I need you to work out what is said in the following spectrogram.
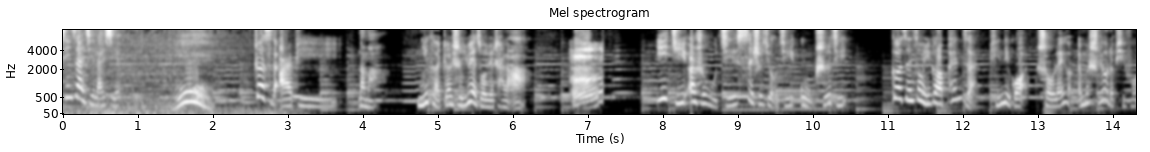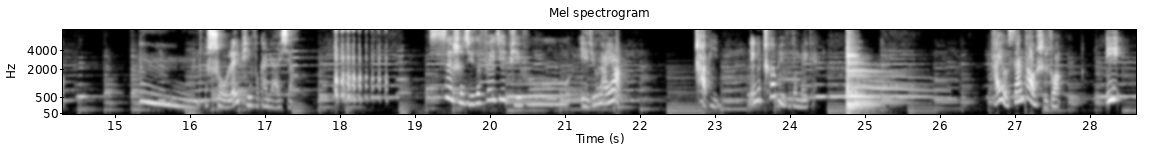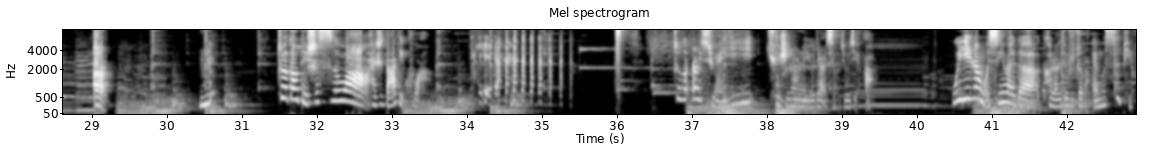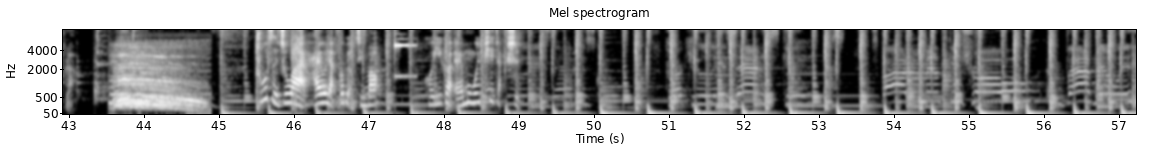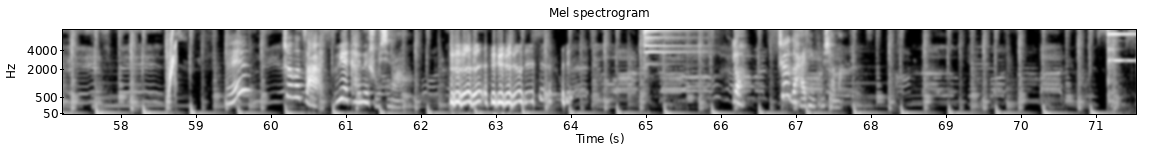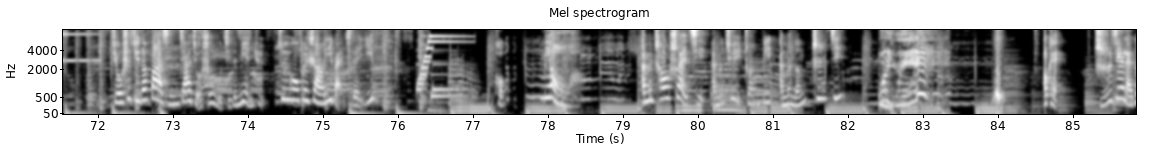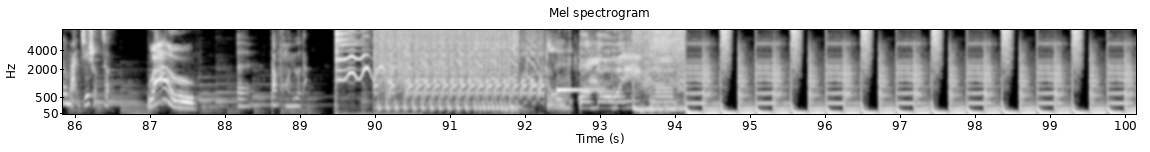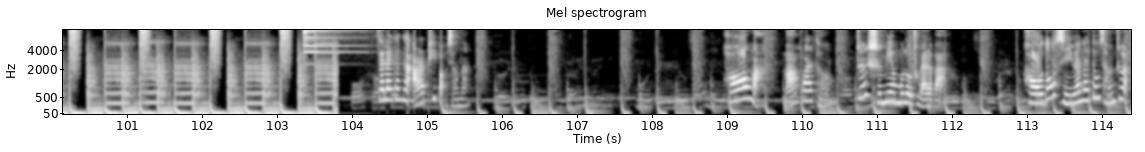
新赛季来袭哦，这次的 RP，那么你可真是越做越差了啊！一级、二十五级、四十九级、五十级，各赠送一个喷子、平底锅、手雷和 M 十六的皮肤。嗯，手雷皮肤看着还行。四十级的飞机皮肤也就那样，差评，连个车皮肤都没给。还有三套时装，一、二，嗯，这到底是丝袜还是打底裤啊？这个二选一确实让人有点小纠结啊。唯一让我欣慰的，可能就是这把 M 四皮肤了。除此之外，还有两个表情包和一个 MVP 展示。咋越看越熟悉呢？哟，这个还挺酷炫嘛！九十级的发型加九十五级的面具，最后配上一百级的衣服，吼，妙啊！M 超帅气，M 去装逼，M 能吃鸡。我晕。OK，直接来个满级手册，哇哦！呃，当朋友的。再来看看 RP 宝箱呢？好嘛，麻花藤，真实面目露出来了吧？好东西原来都藏这儿。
